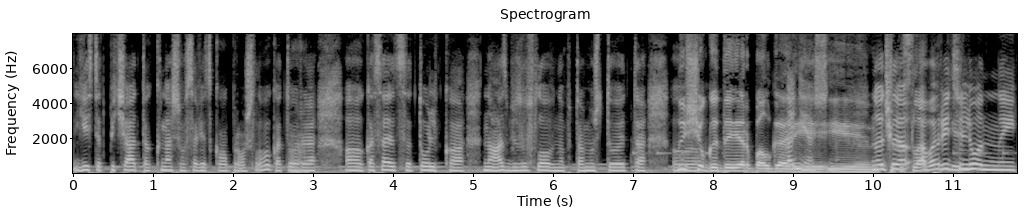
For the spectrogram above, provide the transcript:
есть отпечаток нашего советского прошлого, которое ага. э, касается только нас, безусловно, потому что это... Э, ну, еще ГДР, Болгария конечно. и Но это определенный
